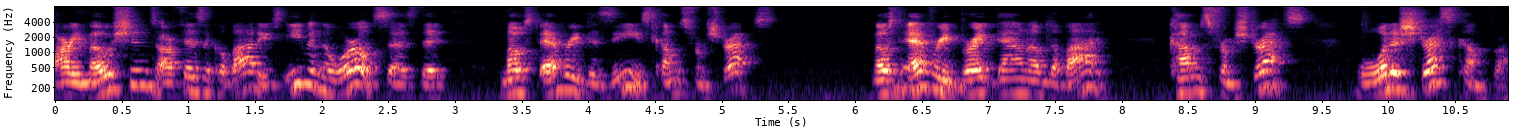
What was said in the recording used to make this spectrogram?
our emotions, our physical bodies. Even the world says that most every disease comes from stress. Most every breakdown of the body comes from stress. What does stress come from?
